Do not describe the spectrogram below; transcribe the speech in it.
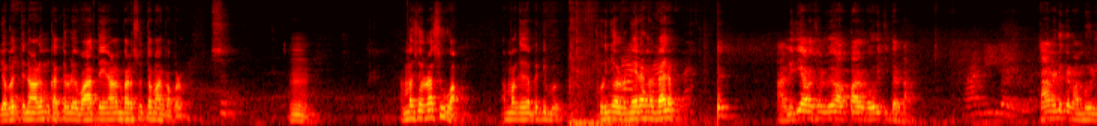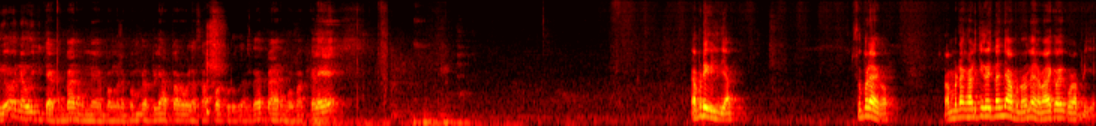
ஜபத்தினாலும் கத்தருடைய வார்த்தையினாலும் பரிசுத்தமாக்கப்படும். ம். அம்மா சொல்கிறா சுவா. அம்மாக்கு இதை பற்றி புரிஞ்சு சொல்கிற நேரங்கள் வேறு லிதியாவை சொல்லுதோ அப்பா இருக்க உரிச்சு தரலாம். நான் எடுக்கிறேன் வீடியோ என்ன உரிச்சு தரேன் பாருங்க உண்மையா அப்போ உங்களை பொம்பளை பிள்ளை அப்பாவுக்கு உள்ள சப்போர்ட் கொடுக்குறத பாருங்க மக்களே. எப்படி லிதியா சூப்பராக இருக்கும் ரொம்ப நேரம் கடிச்சு கழிச்சு தான் சாப்பிடணும் வயக்கவே கூட அப்படியே.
